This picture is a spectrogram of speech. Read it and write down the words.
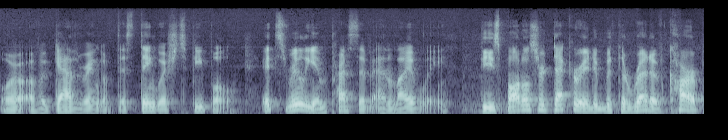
or of a gathering of distinguished people. It's really impressive and lively. These bottles are decorated with the red of carp,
